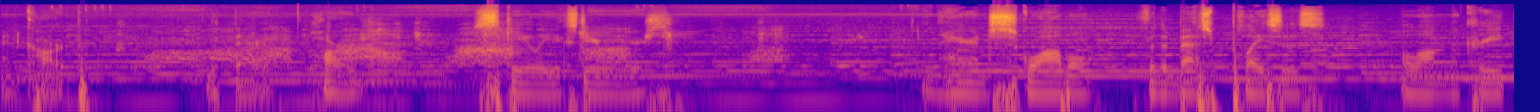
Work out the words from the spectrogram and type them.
and carp with their hard, scaly exteriors? And the herons squabble for the best places along the creek.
